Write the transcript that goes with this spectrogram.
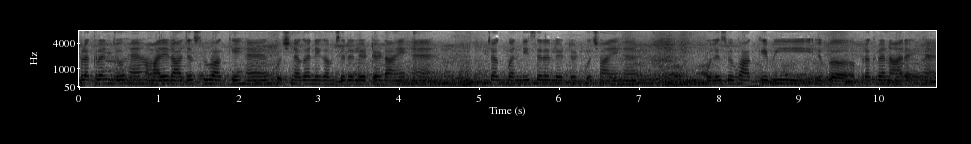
प्रकरण जो हैं, हमारे राजस्व विभाग के हैं, कुछ नगर निगम से रिलेटेड आए हैं, चकबंदी से रिलेटेड कुछ आए हैं पुलिस विभाग के भी प्रकरण आ रहे हैं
